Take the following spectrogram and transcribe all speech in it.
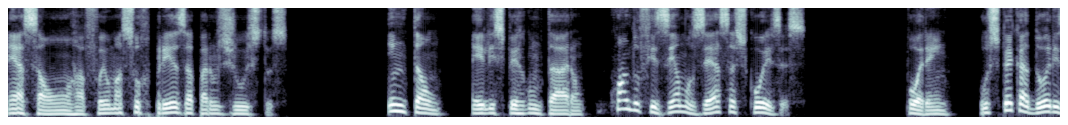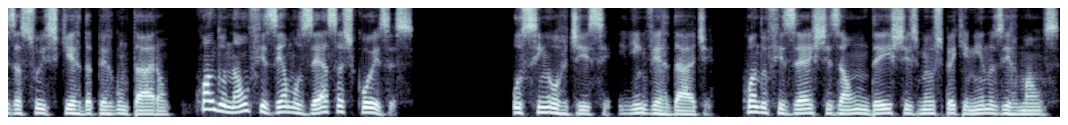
Essa honra foi uma surpresa para os justos, então, eles perguntaram: Quando fizemos essas coisas? Porém, os pecadores à sua esquerda perguntaram: Quando não fizemos essas coisas? O Senhor disse: E em verdade, quando fizestes a um destes meus pequeninos irmãos,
